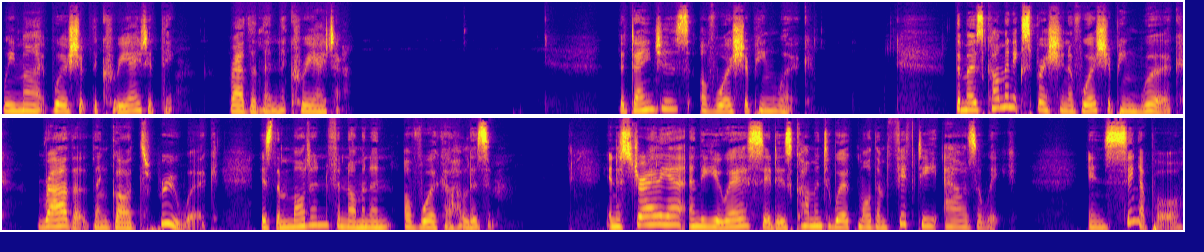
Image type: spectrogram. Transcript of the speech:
We might worship the created thing rather than the Creator. The dangers of worshipping work. The most common expression of worshipping work, rather than God through work, is the modern phenomenon of workaholism. In Australia and the US, it is common to work more than 50 hours a week. In Singapore,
